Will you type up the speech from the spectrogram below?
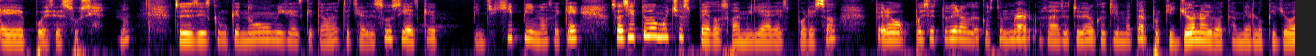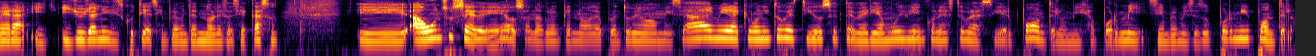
eh, pues es sucia, ¿no? Entonces es como que no, mija, es que te van a tachar de sucia, es que pinche hippie, no sé qué. O sea, sí tuve muchos pedos familiares por eso, pero pues se tuvieron que acostumbrar, o sea, se tuvieron que aclimatar porque yo no iba a cambiar lo que yo era y, y yo ya ni discutía, simplemente no les hacía caso. Y aún sucede, ¿eh? o sea, no creo que no. De pronto mi mamá me dice, ay, mira, qué bonito vestido, se te vería muy bien con este brasier, póntelo, mija, por mí. Siempre me dice eso, por mí, póntelo.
